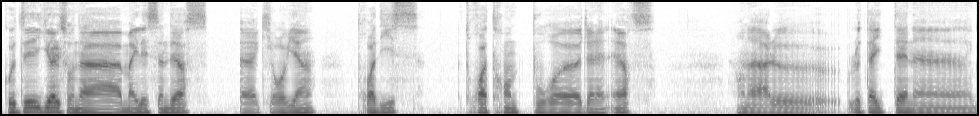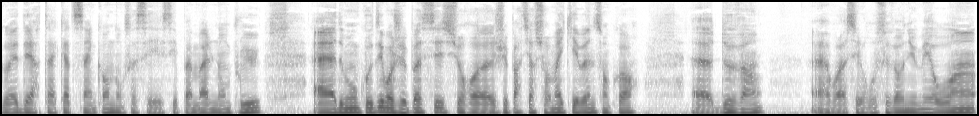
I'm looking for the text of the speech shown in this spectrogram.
Côté Eagles, on a Miles Sanders euh, qui revient. 3-10. 3-30 pour euh, Jalen Hurts. On a le, le Titan hein, Goedert à 4,50, donc ça c'est pas mal non plus. Euh, de mon côté, moi je vais passer sur, je vais partir sur Mike Evans encore, 2,20. voilà, c'est le receveur numéro 1.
